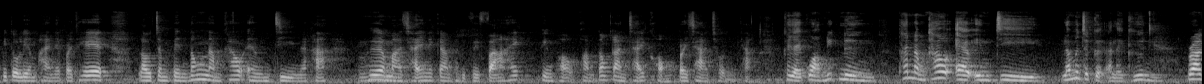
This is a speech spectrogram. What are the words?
ปิโตรเลียมภายในประเทศ เราจำเป็นต้องนำเข้า LNG นะคะ เพื่อมาใช้ในการผลิตไฟฟ้าให้เพียงพอความต้องการใช้ของประชาชนค่ะ ขยายความนิดนึง ถ้านำเข้า LNG แล้วมันจะเกิดอะไรขึ้น รา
